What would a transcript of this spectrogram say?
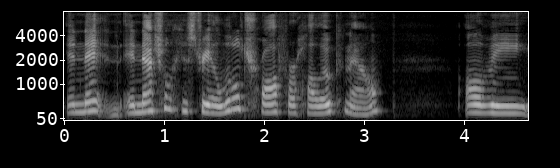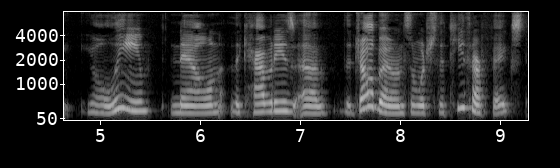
In, na- in natural history, a little trough or hollow canal. Alveoli, noun, the cavities of the jawbones in which the teeth are fixed.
